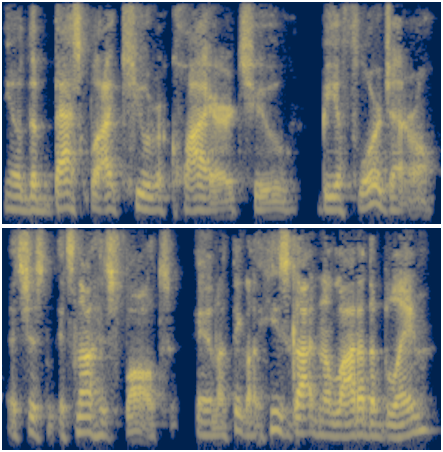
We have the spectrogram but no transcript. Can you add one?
you know, the basketball IQ required to be a floor general. It's just, it's not his fault. And I think he's gotten a lot of the blame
